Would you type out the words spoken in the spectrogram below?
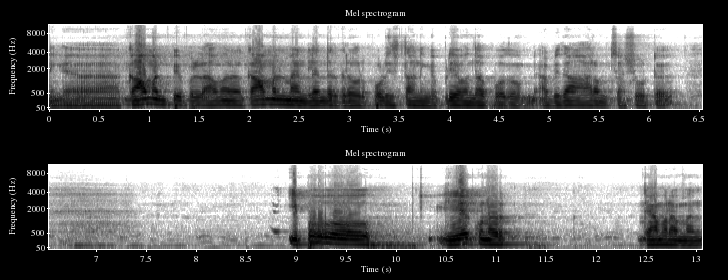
நீங்கள் காமன் பீப்புள் அவன் காமன் மேன்லேருந்து இருக்கிற ஒரு போலீஸ் தான். நீங்கள் இப்படியே வந்தால் போதும். அப்படி தான் ஆரம்பித்தேன் ஷூட்டு இப்போது இயக்குனர் கேமராமேன்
